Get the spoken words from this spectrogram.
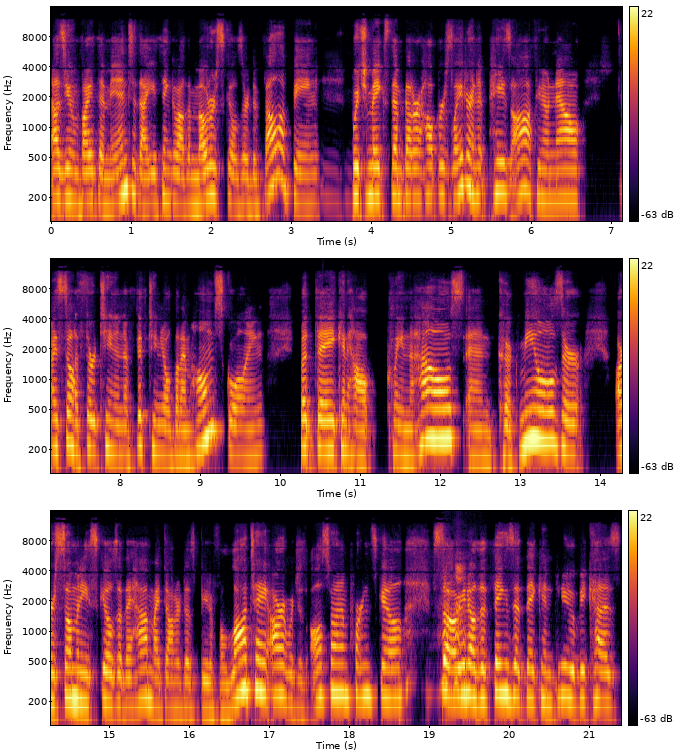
as you invite them into that, you think about the motor skills they're developing, mm-hmm. which makes them better helpers later. And it pays off. You know, now I still have a 13 and a 15 year old that I'm homeschooling, but they can help clean the house and cook meals. There are so many skills that they have. My daughter does beautiful latte art, which is also an important skill. So, you know, the things that they can do because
